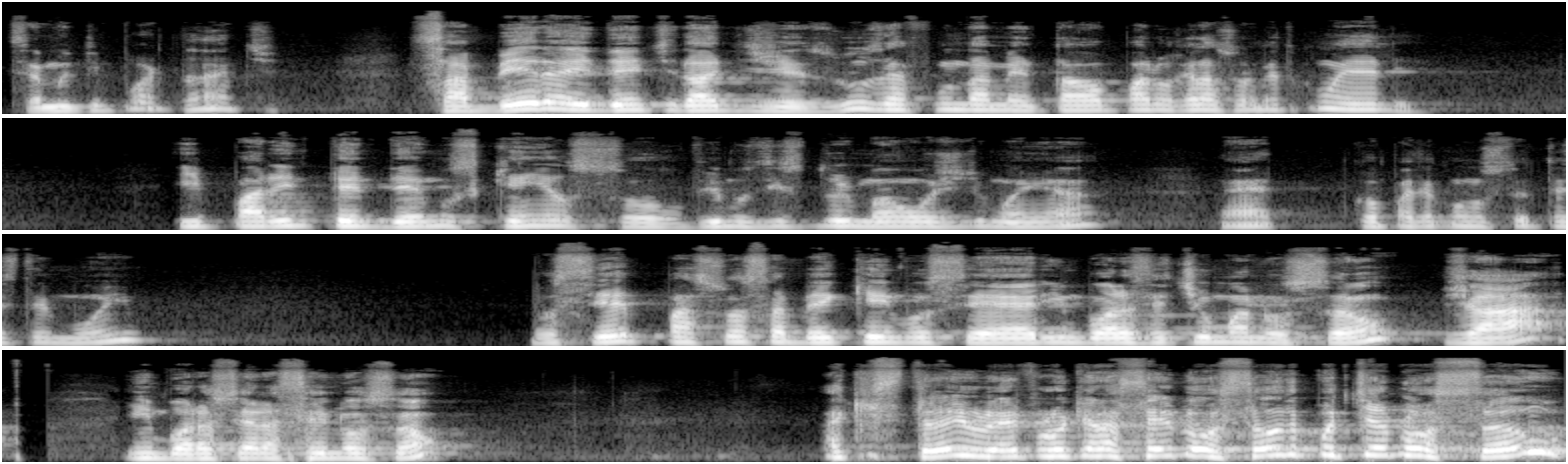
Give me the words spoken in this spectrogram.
Isso é muito importante. Saber a identidade de Jesus é fundamental para o relacionamento com Ele. E para entendermos quem eu sou. Vimos isso do irmão hoje de manhã, né? compartilhando com o seu testemunho. Você passou a saber quem você era, embora você tinha uma noção, já, embora você era sem noção. Ah, que estranho, né? Ele falou que era sem noção, depois tinha noção,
